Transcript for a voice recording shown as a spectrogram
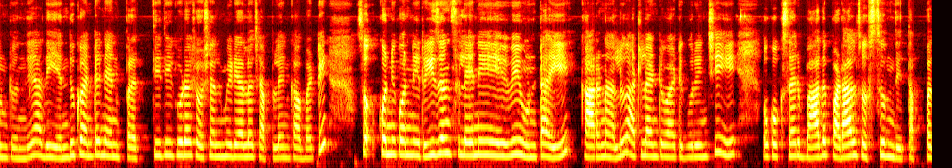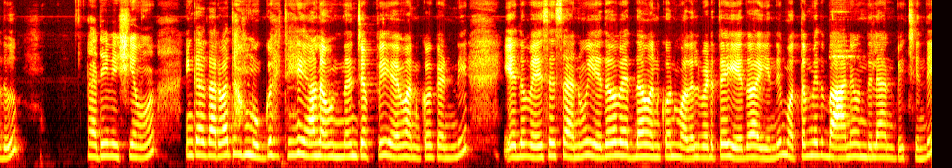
ఉంటుంది. అది ఎందుకంటే నేను ప్రతిదీ కూడా సోషల్ మీడియాలో చెప్పలేను కాబట్టి సో, కొన్ని కొన్ని రీజన్స్ లేనివి ఉంటాయి కారణాలు. అట్లాంటి వాటి గురించి ఒక్కొక్కసారి బాధపడాల్సి వస్తుంది తప్పదు. అదే విషయము. ఇంకా తర్వాత ముగ్గు అయితే అలా ఉందని చెప్పి ఏమనుకోకండి. ఏదో వేసేసాను. ఏదో వేద్దాం అనుకోని మొదలుపెడితే ఏదో అయింది. మొత్తం మీద బాగానే ఉందిలే అనిపించింది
